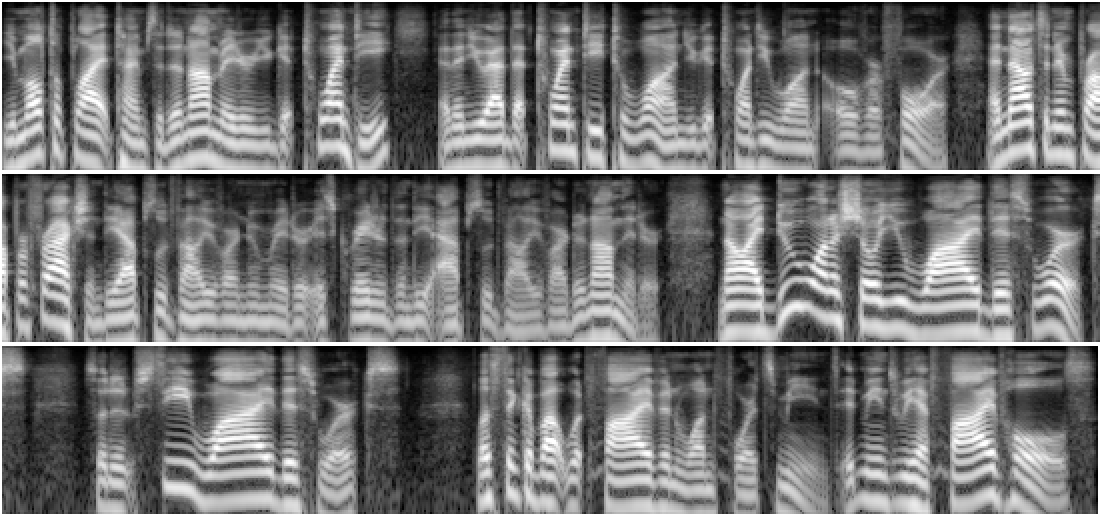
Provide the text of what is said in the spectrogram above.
you multiply it times the denominator, you get 20, and then you add that 20 to 1, you get 21 over 4. And now it's an improper fraction. The absolute value of our numerator is greater than the absolute value of our denominator. Now I do want to show you why this works. So to see why this works, let's think about what 5 and 1 fourths means. It means we have five wholes.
